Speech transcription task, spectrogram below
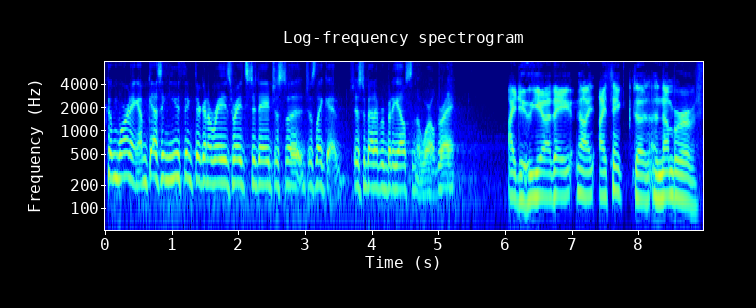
Good morning. I'm guessing you think they're going to raise rates today, just uh, just like uh, just about everybody else in the world, right? I do. Yeah, they. I, I think the, a number of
